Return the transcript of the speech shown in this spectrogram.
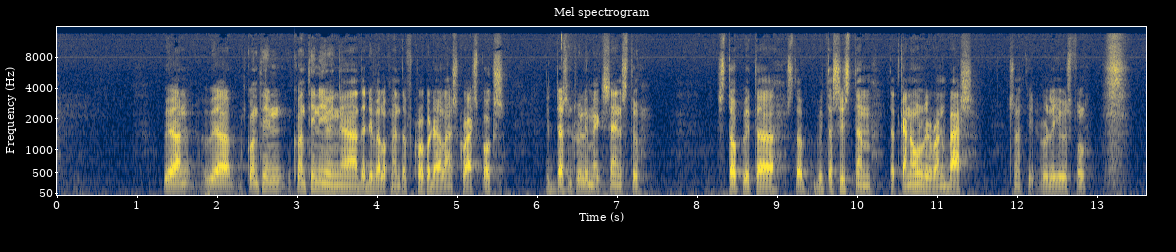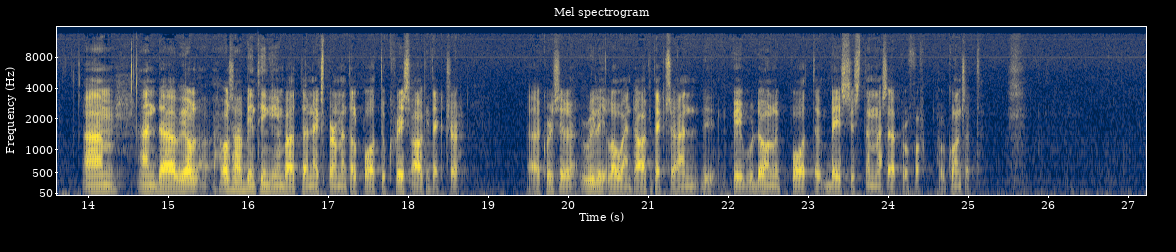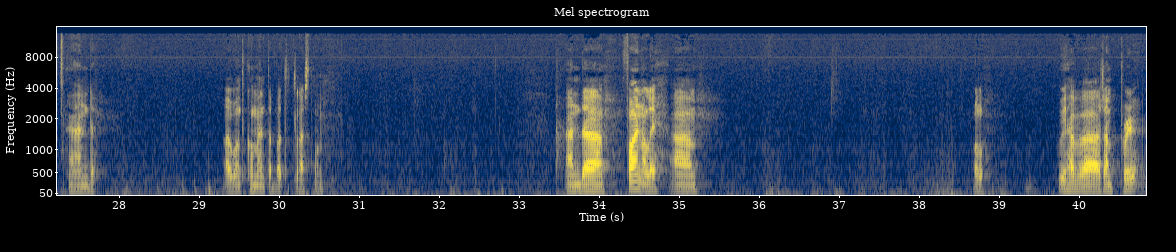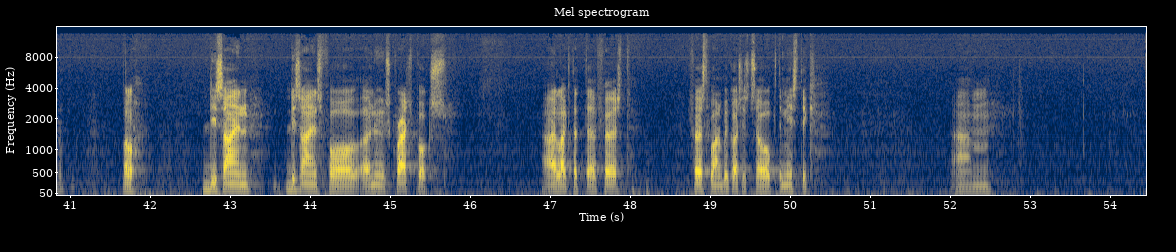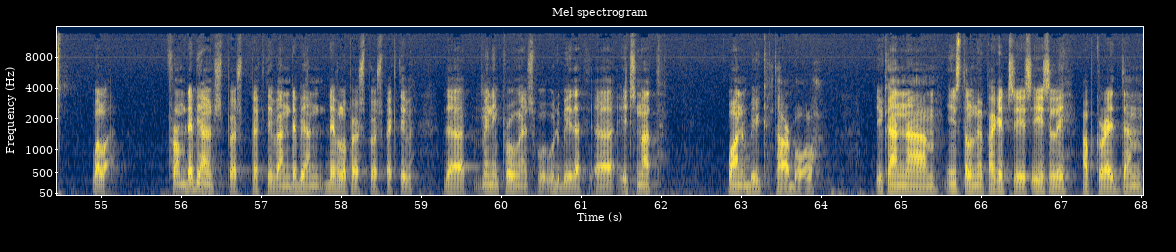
We are, we are continu continuing uh, the development of Crocodile and Scratchbox. It doesn't really make sense to stop with a, stop with a system that can only run bash. It's not really useful. Um, and uh, we also have been thinking about an experimental port to CRIS architecture. Uh, CRIS is a really low-end architecture, and we would only port the base system as a proof of concept. And I won't comment about that last one. And uh, finally, um, well, we have uh, some well design designs for a new Scratchbox. I like that the first first one because it's so optimistic. Um, well, from Debian's perspective and Debian developers' perspective, the main improvements would be that uh, it's not one big tarball. You can um, install new packages easily, upgrade them,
